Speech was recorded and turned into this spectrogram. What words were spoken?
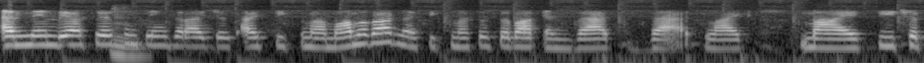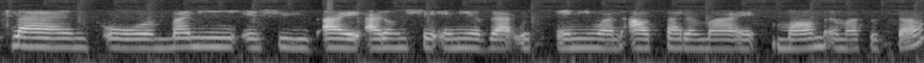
And then there are certain hmm. things that I just I speak to my mom about and I speak to my sister about, and that's that. Like my future plans or money issues, I I don't share any of that with anyone outside of my mom and my sister.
